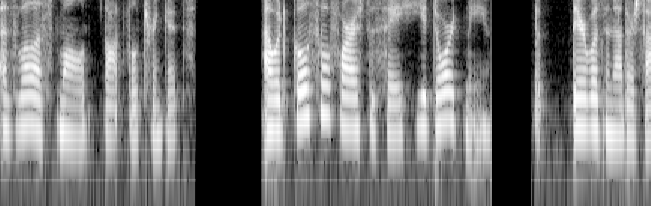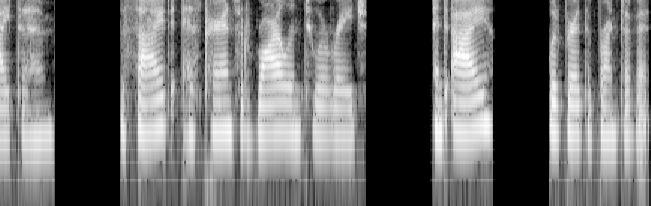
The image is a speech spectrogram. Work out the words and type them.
as well as small, thoughtful trinkets. I would go so far as to say he adored me, but there was another side to him. The side his parents would rile into a rage, and I would bear the brunt of it.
